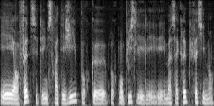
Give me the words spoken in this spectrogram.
Et en fait, c'était une stratégie pour que pour qu'on puisse les, massacrer plus facilement.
